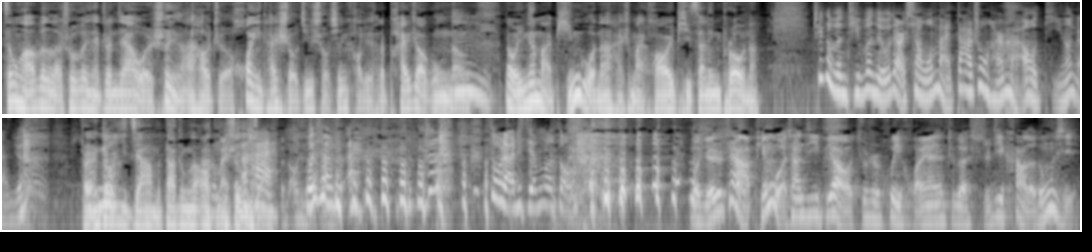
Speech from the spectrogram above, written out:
曾华问了，说问一下专家，我是摄影爱好者，换一台手机首先考虑它的拍照功能，那我应该买苹果呢，还是买华为 P 三零 Pro 呢？这个问题问的有点像我买大众还是买奥迪呢？感觉。反正都是一家嘛，大众跟奥迪是一家嗨。，我想说，哎，真的做不了这节目了，走了。我觉得是这样，苹果相机比较就是会还原这个实际看到的东西，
